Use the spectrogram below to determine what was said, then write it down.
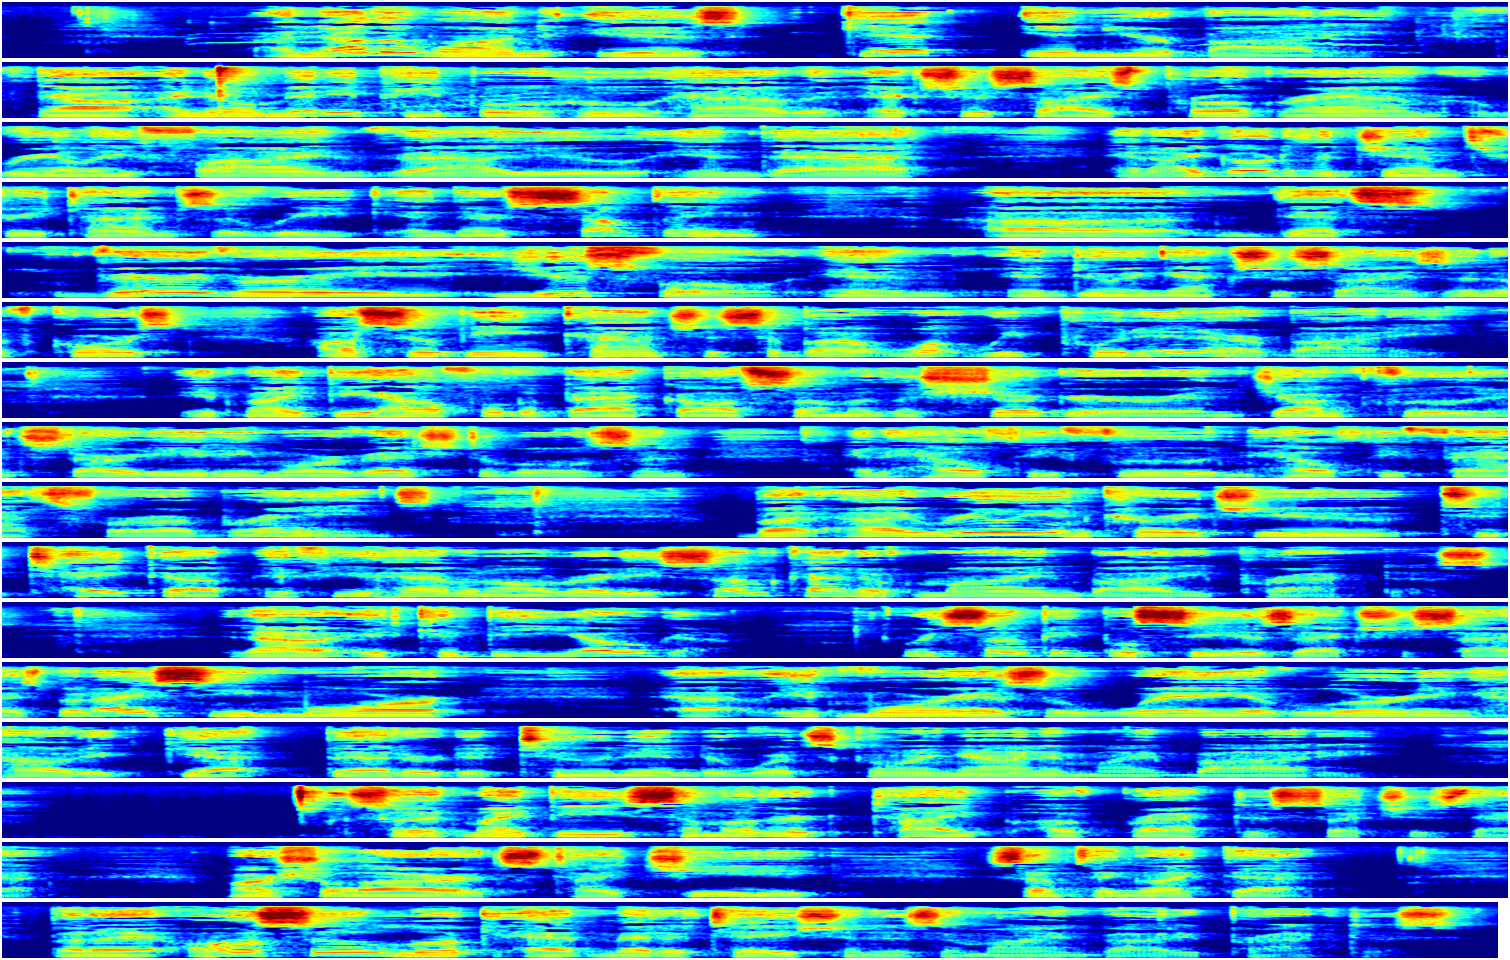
Another one is get in your body. Now, I know many people who have an exercise program really find value in that. And I go to the gym three times a week, and there's something uh, that's very, very useful in, in doing exercise. And of course, also being conscious about what we put in our body it might be helpful to back off some of the sugar and junk food and start eating more vegetables and, and healthy food and healthy fats for our brains. But I really encourage you to take up, if you haven't already, some kind of mind body practice. Now, it could be yoga, which some people see as exercise, but I see more uh, it more as a way of learning how to get better to tune into what's going on in my body. So it might be some other type of practice such as that martial arts, Tai Chi, something like that. But I also look at meditation as a mind body practice.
